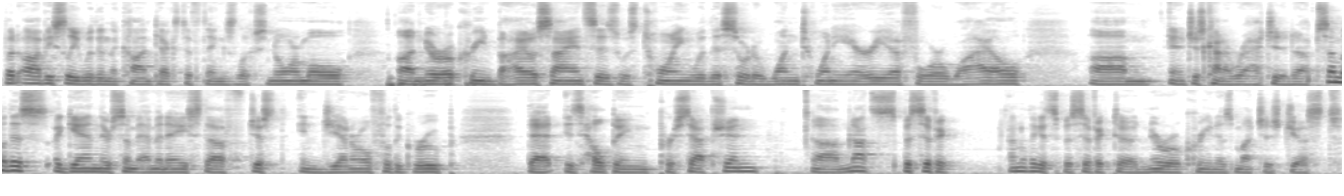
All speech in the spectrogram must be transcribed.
but obviously within the context of things looks normal. Uh, Neurocrine Biosciences was toying with this sort of 120 area for a while. Um, and it just kind of ratcheted up. Some of this, again, there's some M&A stuff just in general for the group that is helping perception. Um, not specific I don't think it's specific to Neurocrine as much as just,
